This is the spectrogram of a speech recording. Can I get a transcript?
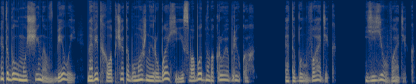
Это был мужчина в белой, на вид хлопчатобумажной рубахе и свободного кроя брюках. Это был Вадик. ее Вадик.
